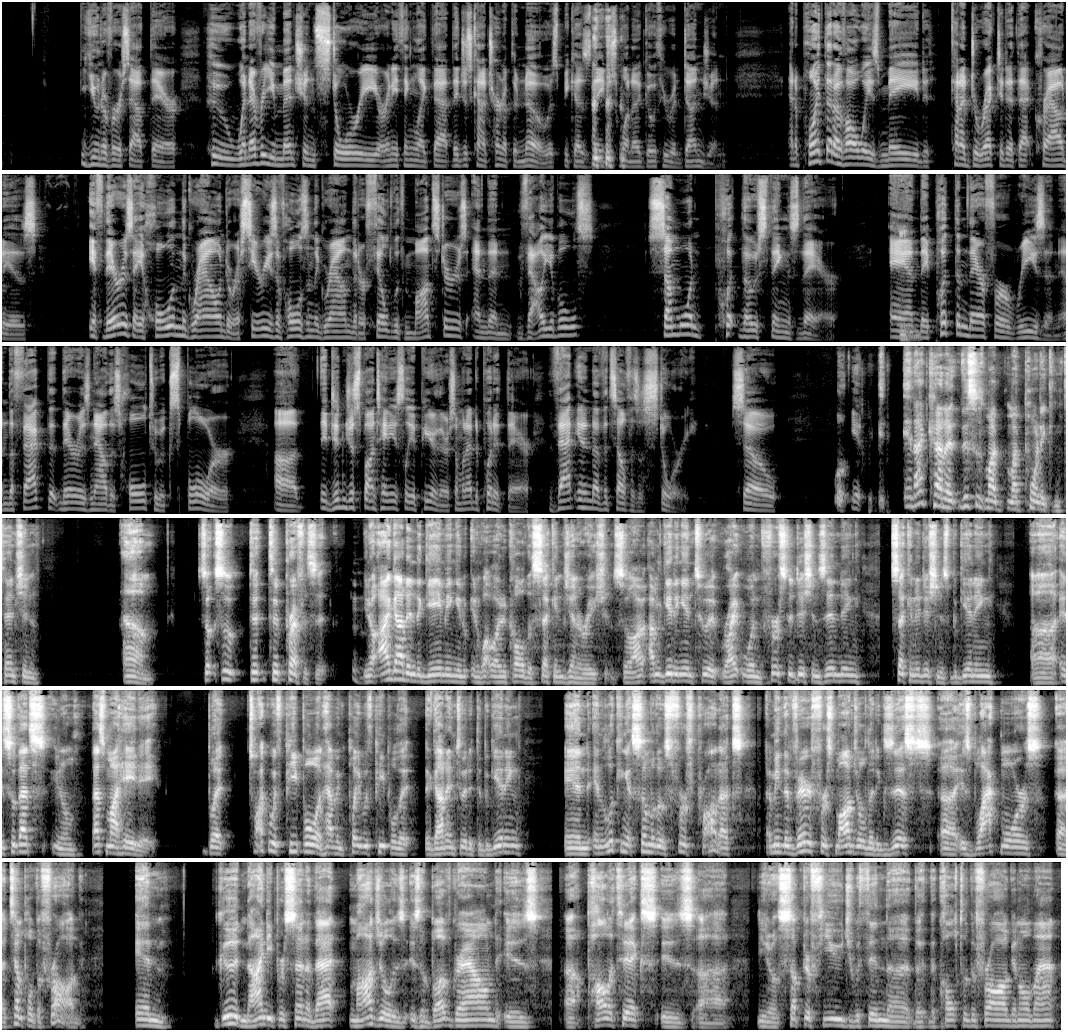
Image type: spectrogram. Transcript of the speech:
universe out there who, whenever you mention story or anything like that, they just kind of turn up their nose because they just want to go through a dungeon. And a point that I've always made, kind of directed at that crowd, is if there is a hole in the ground or a series of holes in the ground that are filled with monsters and then valuables, someone put those things there. And mm. they put them there for a reason. And the fact that there is now this hole to explore, uh, it didn't just spontaneously appear there. Someone had to put it there. That in and of itself is a story. So, well, it, and I kind of this is my my point of contention. Um, so so to, to preface it, mm-hmm. you know, I got into gaming in, in what I would call the second generation. So I, am getting into it right when first edition's ending, second edition is beginning, uh, and so that's you know that's my heyday. But talking with people and having played with people that, that got into it at the beginning and and looking at some of those first products i mean the very first module that exists uh, is Blackmoor's uh, temple of the frog and good 90% of that module is is above ground is uh, politics is uh, you know subterfuge within the, the, the cult of the frog and all that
